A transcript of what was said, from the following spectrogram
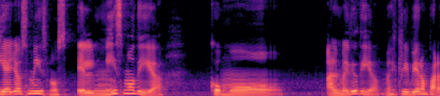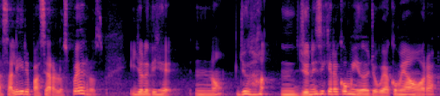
Y ellos mismos, el mismo día, como al mediodía, me escribieron para salir y pasear a los perros. Y yo le dije, no, yo, yo ni siquiera he comido, yo voy a comer ahora.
